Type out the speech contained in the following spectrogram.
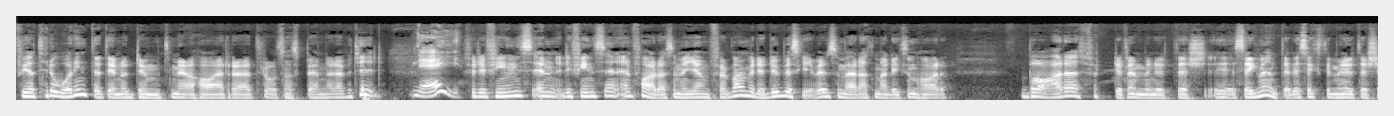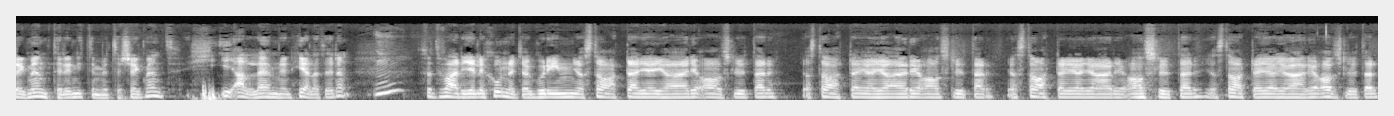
För jag tror inte att det är något dumt med att ha en röd tråd som spänner över tid. nej. För det finns, en, det finns en, en fara som är jämförbar med det du beskriver som är att man liksom har bara 45 minuters eh, segment eller 60 minuters segment eller 90 minuters segment i alla ämnen hela tiden. Så att varje lektion att jag går in, jag startar, jag gör, jag avslutar. Jag startar, jag gör, jag avslutar. Jag startar, jag gör, jag avslutar. Jag startar, jag gör, jag avslutar.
